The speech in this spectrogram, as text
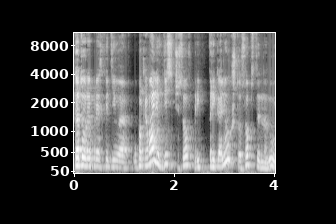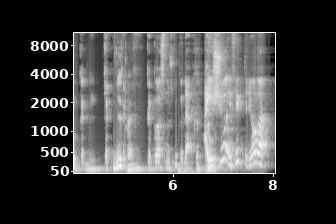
которое происходило, упаковали в 10 часов при, приколюх, что, собственно, ну, как бы, как, Ну как- правильно. как классная штука, да. Как А правильно. еще эффект Ореола,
